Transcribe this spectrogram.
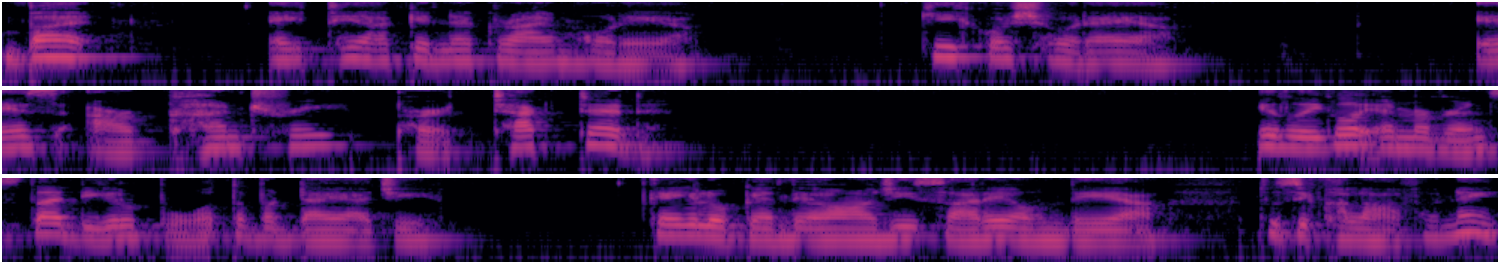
ਬਟ ਇੱਥੇ ਆ ਕਿੰਨੇ ਕ੍ਰਾਈਮ ਹੋ ਰਹੇ ਆ ਕੀ ਕੁਛ ਹੋ ਰਿਹਾ ਆ is our country protected? Illegal immigrants ਦਾ ਡੀਲ ਬਹੁਤ ਵੱਡਾ ਆ ਜੀ ਕਈ ਲੋਕ ਕਹਿੰਦੇ ਹਾਂ ਜੀ ਸਾਰੇ ਆਉਂਦੇ ਆ ਤੁਸੀਂ ਖਿਲਾਫ ਹੋ ਨਹੀਂ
